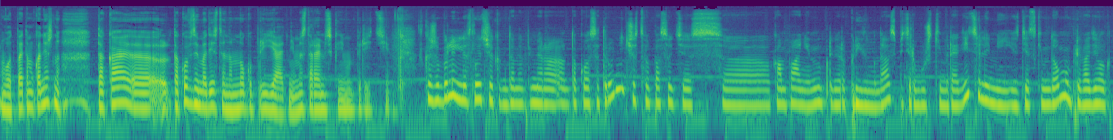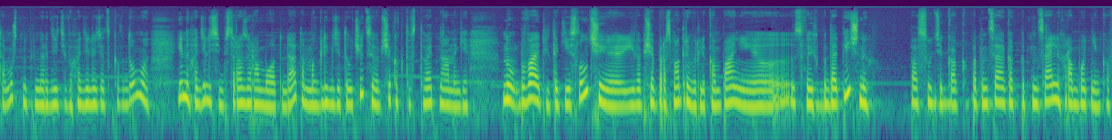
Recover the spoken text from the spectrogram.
Вот, поэтому, конечно, такая, э, такое взаимодействие намного приятнее. Мы стараемся к нему перейти. Скажи, были ли случаи, когда, например, такое сотрудничество, по сути, с э, компанией, ну, например, Призма, да, с петербургскими родителями и с детским домом приводило к тому, что, например, дети выходили из детского дома и находили себе сразу работу, да, там могли где-то учиться и вообще как-то вставать на ноги. Ну, бывают ли такие случаи и вообще просматривают ли компании э, своих подопечных по сути, как, потенциаль, как потенциальных работников.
